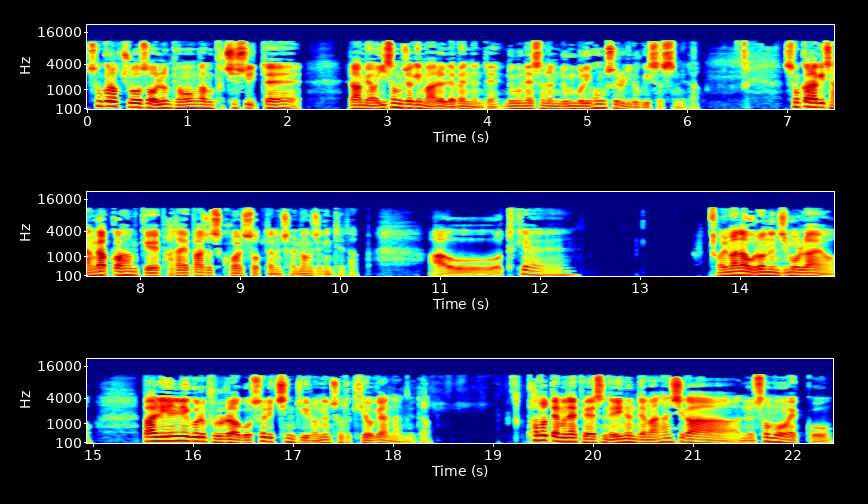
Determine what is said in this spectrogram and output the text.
손가락 주워서 얼른 병원 가면 붙일 수 있대. 라며 이성적인 말을 내뱉는데 눈에서는 눈물이 홍수를 이루고 있었습니다. 손가락이 장갑과 함께 바다에 빠져서 구할 수 없다는 절망적인 대답. 아우 어떡해. 얼마나 울었는지 몰라요. 빨리 119를 부르라고 소리친 뒤로는 저도 기억이 안 납니다. 파도 때문에 배에서 내리는 데만 1시간을 소모했고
